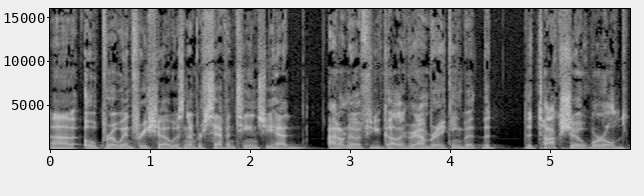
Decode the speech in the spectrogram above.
Uh, Oprah Winfrey Show was number 17. She had, I don't know if you call it groundbreaking, but the, the talk show world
